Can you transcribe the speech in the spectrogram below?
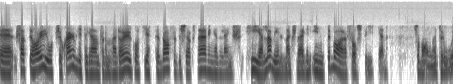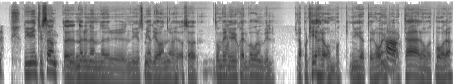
Eh, så att det har ju gjort sig själv lite grann för de här. Det har ju gått jättebra för besöksnäringen längs hela Vildmarksvägen, inte bara Frostviken som många tror. Det är ju intressant eh, när du nämner nyhetsmedia och andra. Alltså, de väljer ju själva vad de vill rapportera om och nyheter har ju en ja. karaktär av att vara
